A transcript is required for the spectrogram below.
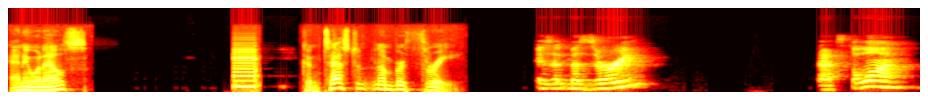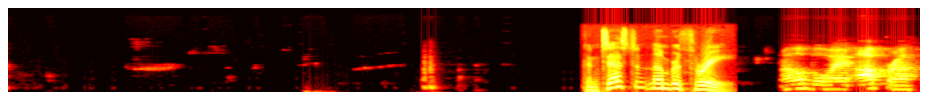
Anyone else? Contestant number three. Is it Missouri? That's the one. Contestant number three. Oh boy, opera.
